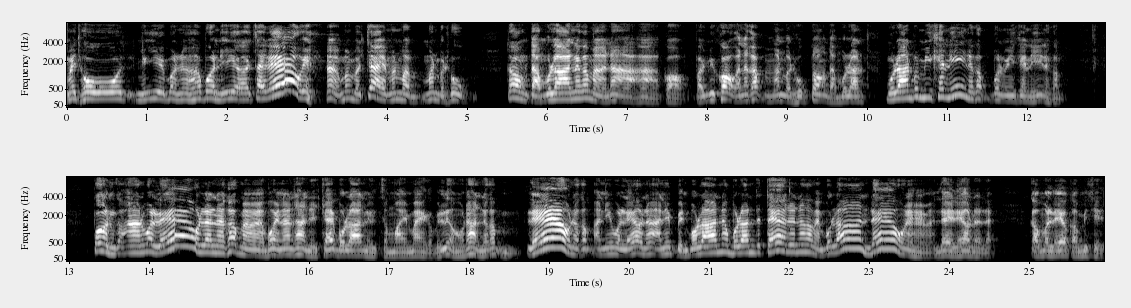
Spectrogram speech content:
ไม่โทอย่างนี้บ้างนะบเปิ้นนี้ใส่แล้วมันบ่ใจมันบ่มันบ่ถูกต้องตามโบราณนะครับอ่านะอ่าก็ไปวิเคราะห์กันนะครับ มันบ่ถูกต้องตามโบราณโบราณเพิ่นมีแค่นี้นะครับเพิ่นมีแค่นี้นะครับเปิ้นก็อ่านว่าแล้วแล้วนะครับมาเพราะนั้นท่านจะใช้โบราณหรือสมัยใหม่ก็เป็นเรื่องของท่านนะครับ แล้วนะครับ อันนี้ว่าแล้วนะ อันนี้เป็นโบราณนะโบราณแท้ๆเลยนะครับโบราณแล้วได้แล้วนั่นแหละ กลับมาแล้วกลับมิเศษ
